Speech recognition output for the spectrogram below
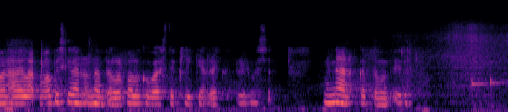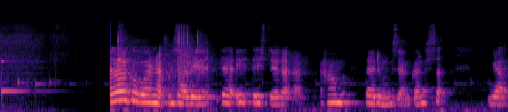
oon Aila. Mä opiskelen Unnantalolla valokuvaa sitten Klicken ryhmässä. Mennään katsomaan teille. Alkuvuonna me saatiin tehdä yhteistyötä HAM taidemuseon kanssa ja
